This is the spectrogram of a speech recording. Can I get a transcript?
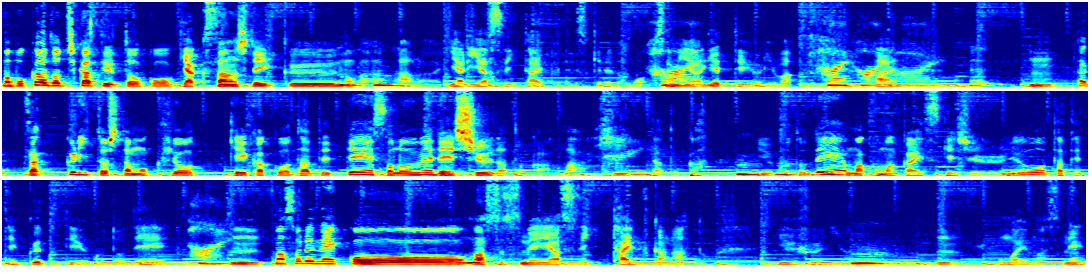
まあ、僕はどっちかというとこう逆算していくのが、うん、あのやりやすいタイプですけれども、積み上げっていうよりは。はいはいはい、はい、うん、ざっくりとした目標計画を立ててその上で週だとか、まあ、日だとか、い、うことで、まあ、細かいスケジュールを立てていくっていうことで、はい。うん。まあ、それでこう、まあ、進めやすいタイプかなというふうには、うん思いますね。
